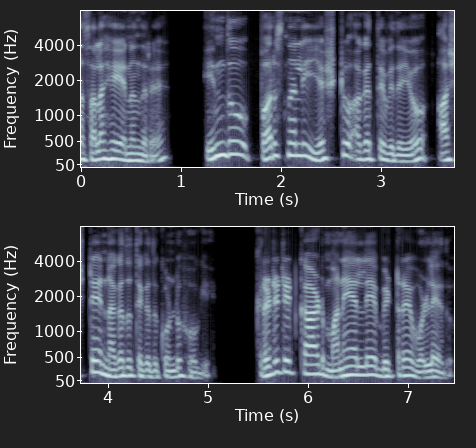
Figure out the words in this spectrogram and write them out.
ಸಲಹೆ ಏನೆಂದರೆ, ಇಂದು ಪರ್ಸ್ನಲ್ಲಿ ಎಷ್ಟು ಅಗತ್ಯವಿದೆಯೋ ಅಷ್ಟೇ ನಗದು ತೆಗೆದುಕೊಂಡು ಹೋಗಿ. ಕ್ರೆಡಿಟ್ ಕಾರ್ಡ್ ಮನೆಯಲ್ಲೇ ಬಿಟ್ಟರೆ ಒಳ್ಳೆಯದು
